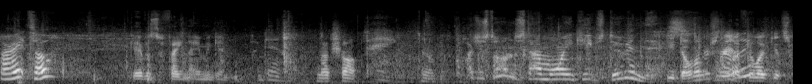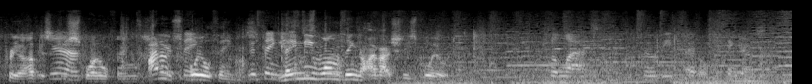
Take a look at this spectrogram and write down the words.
Alright, so? Gave us a fake name again. Again. Not shocked. Dang. Yeah. I just don't understand why he keeps doing this. You don't understand? I feel like it's pretty obvious Yeah. you spoil things. I don't Your thing. spoil things. Your thing Name me spoil. one thing that I've actually spoiled. The last movie title. Fingers.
